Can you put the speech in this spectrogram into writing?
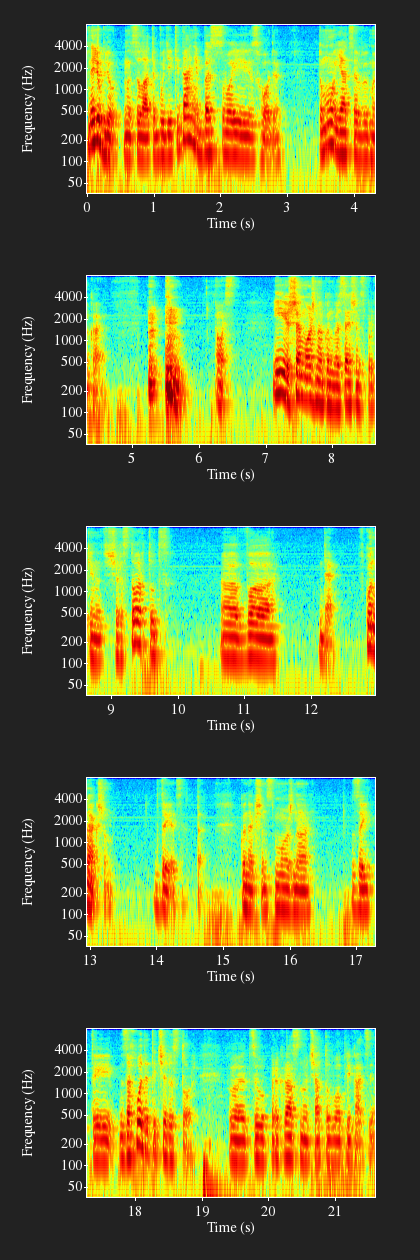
не люблю надсилати будь-які дані без своєї згоди. Тому я це вимикаю. Ось. І ще можна Conversations прокинути через Tor тут е, в. Де? В Connection. Здається, так. Connections можна зайти, заходити через Tor в цю прекрасну чатову аплікацію.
